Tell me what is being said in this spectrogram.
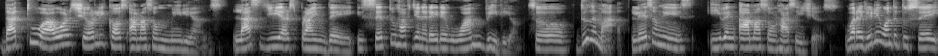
That two hours surely cost Amazon millions. Last year's Prime Day is said to have generated 1 billion. So do the math. Lesson is even Amazon has issues. What I really wanted to say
